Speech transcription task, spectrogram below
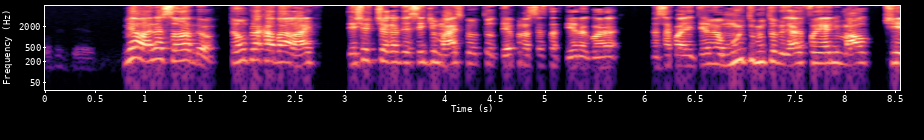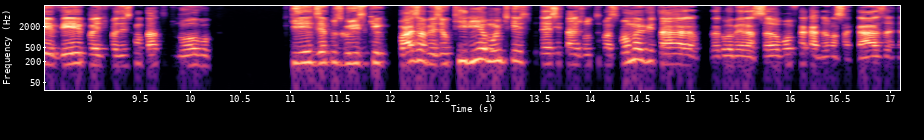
Com certeza. Meu, olha só, meu. Então, para acabar a live, deixa eu te agradecer demais pelo teu tempo na sexta-feira, agora, nessa quarentena. Meu, muito, muito obrigado. Foi animal te rever, pra gente fazer esse contato de novo. Queria dizer pros guris que, mais uma vez, eu queria muito que eles pudessem estar juntos, mas vamos evitar aglomeração, vamos ficar cada um na nossa casa.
